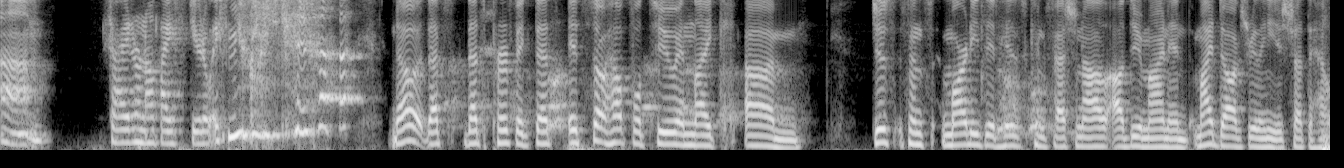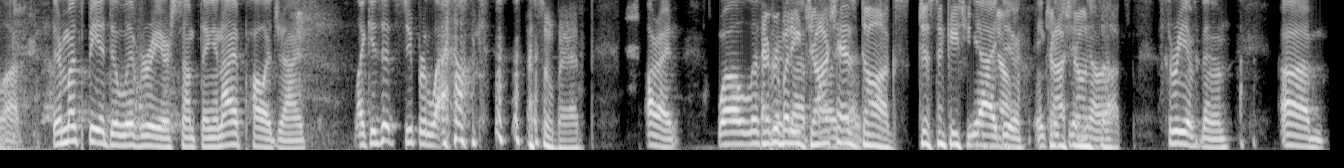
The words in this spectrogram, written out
Um sorry i don't know if i steered away from your question. No that's that's perfect. That it's so helpful too. And like um just since Marty did his confession, I'll I'll do mine. And my dogs really need to shut the hell up. There must be a delivery or something, and I apologize. Like, is it super loud? That's so bad. All right. Well, listen. everybody, Josh has dogs. Just in case you. Yeah, I do. In Josh owns know, dogs. Three of them. Um,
